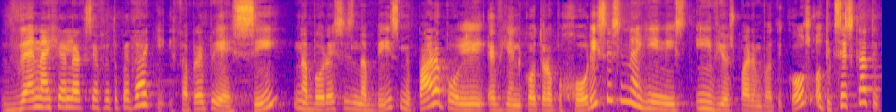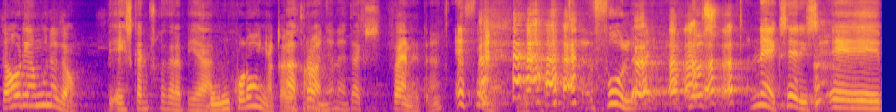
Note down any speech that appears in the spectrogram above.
Δεν έχει αλλάξει αυτό το παιδάκι. Θα πρέπει εσύ να μπορέσεις να μπεις με πάρα πολύ ευγενικό τρόπο, χωρίς εσύ να γίνεις ίδιος παρεμβατικός, ότι ξέρεις κάτι, τα όρια μου είναι εδώ. Έχεις κάνει ψυχοθεραπεία; Ου, χρόνια καλά. Α, χρόνια, ναι, εντάξει. Φαίνεται. ε. Ε, φουλ. φουλ. Απλώς, ναι, ξέρεις. Ε,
